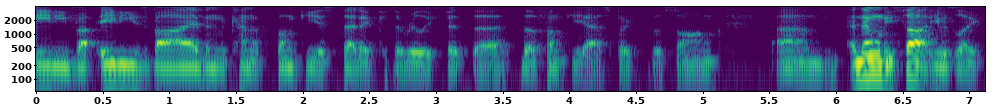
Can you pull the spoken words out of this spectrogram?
80 vi- 80s vibe and the kind of funky aesthetic because it really fit the the funky aspect of the song. Um, and then when he saw it, he was like,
